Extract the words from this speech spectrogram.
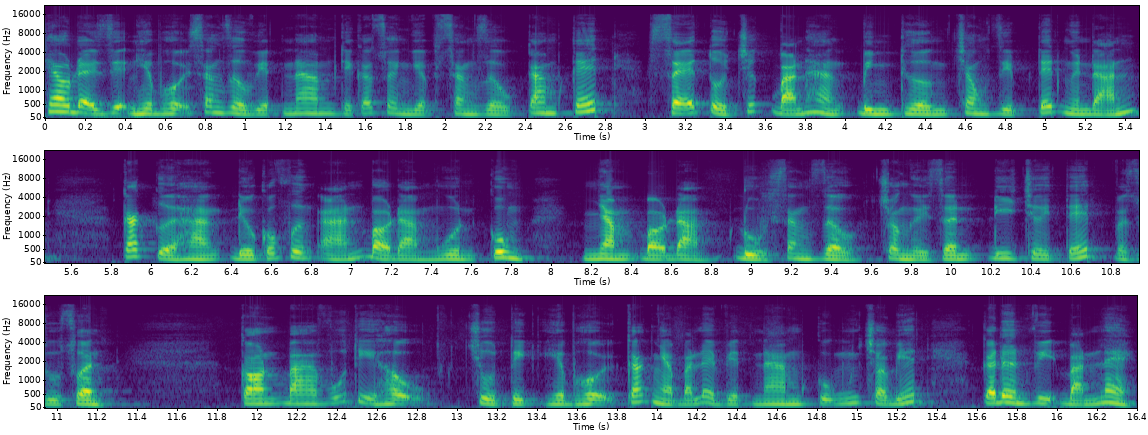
Theo đại diện Hiệp hội Xăng dầu Việt Nam thì các doanh nghiệp xăng dầu cam kết sẽ tổ chức bán hàng bình thường trong dịp Tết Nguyên đán. Các cửa hàng đều có phương án bảo đảm nguồn cung nhằm bảo đảm đủ xăng dầu cho người dân đi chơi Tết và du xuân. Còn bà Vũ Thị Hậu, Chủ tịch Hiệp hội các nhà bán lẻ Việt Nam cũng cho biết các đơn vị bán lẻ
